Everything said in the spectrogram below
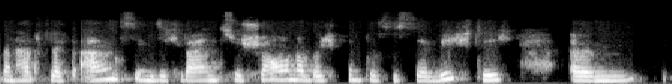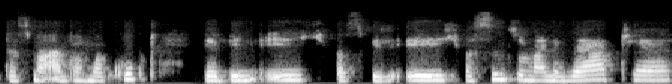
Man hat vielleicht Angst, in sich reinzuschauen, aber ich finde, das ist sehr wichtig, ähm, dass man einfach mal guckt, wer bin ich, was will ich, was sind so meine Werte,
